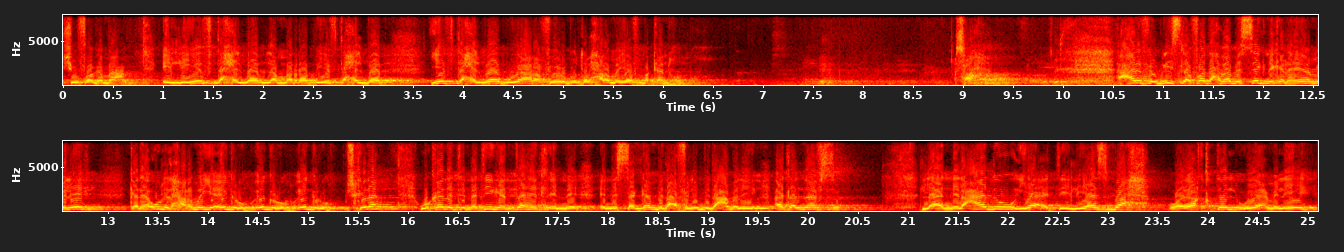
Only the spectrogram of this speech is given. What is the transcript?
شوفوا يا جماعة اللي يفتح الباب لما الرب يفتح الباب يفتح الباب ويعرف يربط الحرامية في مكانهم. صح؟ عارف إبليس لو فتح باب السجن كان هيعمل إيه؟ كان هيقول الحراميه اجروا اجروا اجروا مش كده؟ وكانت النتيجة انتهت لأن إن السجان بتاع فيليب ده عمل إيه؟ قتل نفسه. لأن العدو يأتي ليذبح ويقتل ويعمل إيه؟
